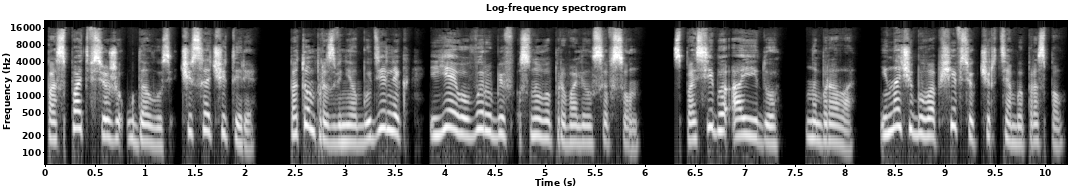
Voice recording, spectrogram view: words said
Поспать все же удалось, часа четыре. Потом прозвенел будильник, и я его, вырубив, снова провалился в сон. Спасибо Аиду, набрала. Иначе бы вообще все к чертям бы проспал.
